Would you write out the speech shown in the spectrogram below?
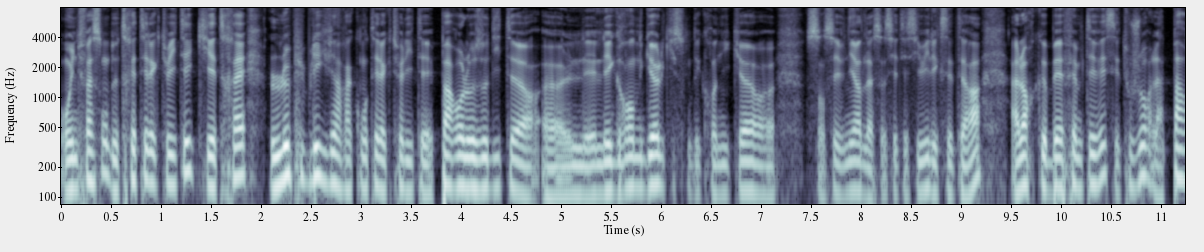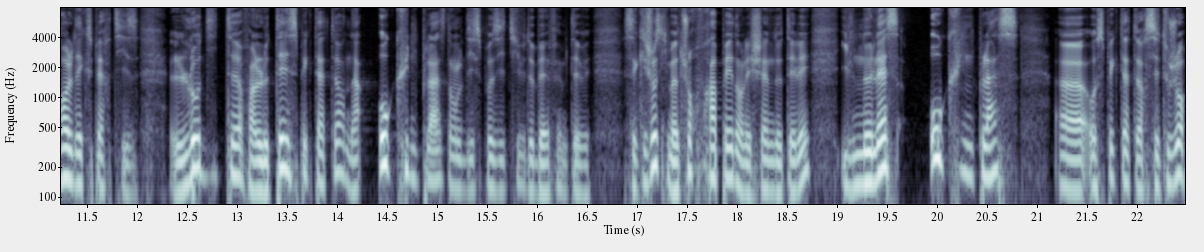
ont une façon de traiter l'actualité qui est très le public vient raconter l'actualité, parole aux auditeurs, euh, les, les grandes gueules qui sont des chroniqueurs euh, censés venir de la société civile, etc. Alors que BFM TV, c'est toujours la parole d'expertise. L'auditeur, enfin le téléspectateur n'a aucune place dans le dispositif de BFM TV. C'est quelque chose qui m'a toujours frappé dans les chaînes de télé. Il ne laisse aucune place euh, aux spectateurs. C'est toujours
